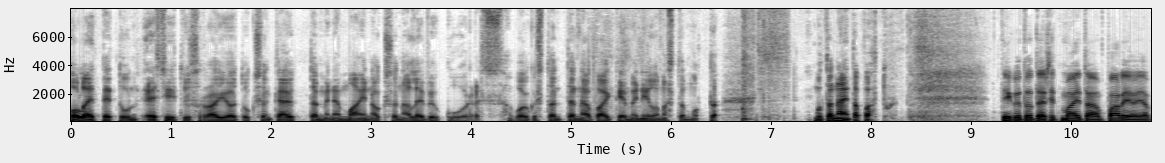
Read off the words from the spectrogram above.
oletetun esitysrajoituksen käyttäminen mainoksena levykuoressa. Voiko sitä enää vaikeammin ilmasta, mutta, mutta näin tapahtui. Niin kuin totesit, maita on paljon ja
